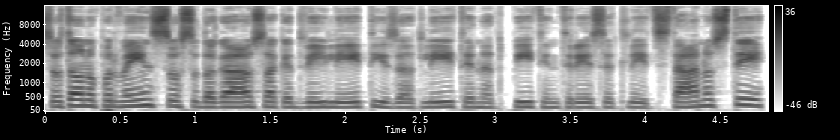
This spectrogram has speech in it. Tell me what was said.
Svetovno prvenstvo se dogaja vsake dve leti za atlete nad 35 let starosti.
